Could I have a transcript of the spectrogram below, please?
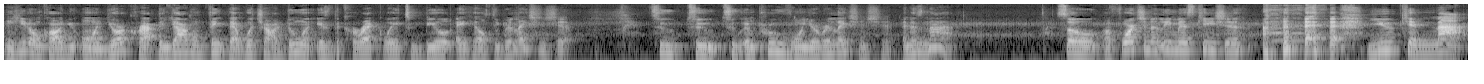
and he don't call you on your crap, then y'all gonna think that what y'all doing is the correct way to build a healthy relationship, to to to improve on your relationship, and it's not. So unfortunately, Miss Keisha, you cannot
